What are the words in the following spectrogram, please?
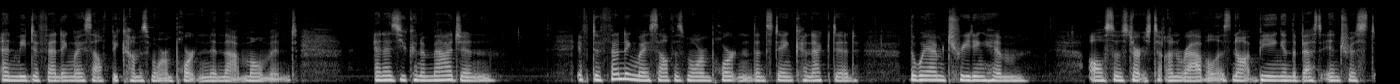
and me defending myself becomes more important in that moment. And as you can imagine, if defending myself is more important than staying connected, the way I'm treating him also starts to unravel as not being in the best interest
